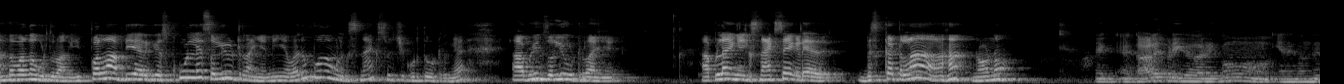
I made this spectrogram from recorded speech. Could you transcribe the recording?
அந்த மாதிரி தான் கொடுத்துருவாங்க. இப்போல்லாம் அப்படியே இருக்குது ஸ்கூல்லே சொல்லி விட்டுறாங்க. நீங்கள் வரும்போது உங்களுக்கு ஸ்நாக்ஸ் வச்சு கொடுத்து விட்ருங்க அப்படின்னு சொல்லி விட்டுறாங்க. அப்போல்லாம் எங்களுக்கு ஸ்நாக்ஸே கிடையாது. பிஸ்கட்டெல்லாம் ஆஹா நோனும் காலேஜ் படிக்கிற வரைக்கும் எனக்கு வந்து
